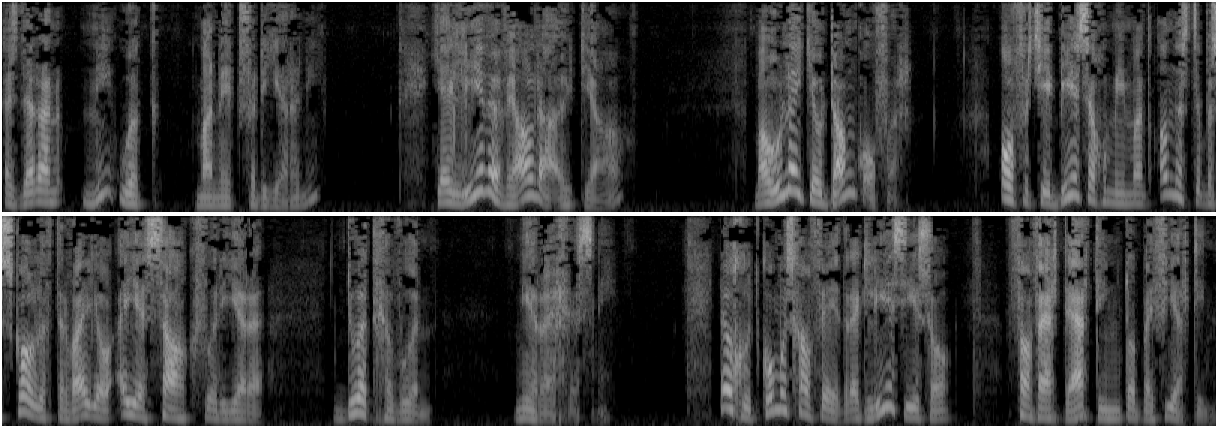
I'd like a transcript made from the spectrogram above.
Is dit dan nie ook maar net vir die Here nie? Jy lewe wel daaruit ja. Maar hoe lyk jou dankoffer? Of is jy besig om iemand anders te beskuldig terwyl jou eie saak voor die Here doodgewoon nie reg is nie? Nou goed, kom ons gaan verder. Ek lees hierso van vers 13 tot by 14.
